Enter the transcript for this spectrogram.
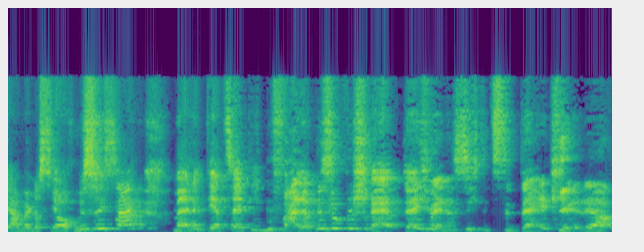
ja, weil das ja auch, wie soll ich sagen, meinen derzeitigen Fall ein bisschen beschreibt, ja. Ich werde jetzt nicht ins Detail gehen, ja.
